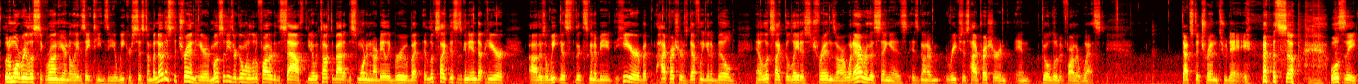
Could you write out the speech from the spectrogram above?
a little more realistic run here in the latest 18Z, a weaker system. But notice the trend here. Most of these are going a little farther to the south. You know, we talked about it this morning in our daily brew, but it looks like this is going to end up here. Uh, there's a weakness that's going to be here, but high pressure is definitely going to build and it looks like the latest trends are whatever this thing is is going to reach this high pressure and, and go a little bit farther west. That's the trend today. So we'll see.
